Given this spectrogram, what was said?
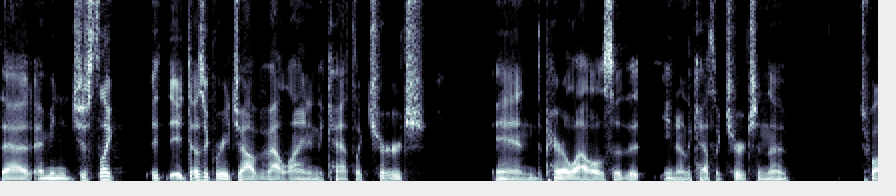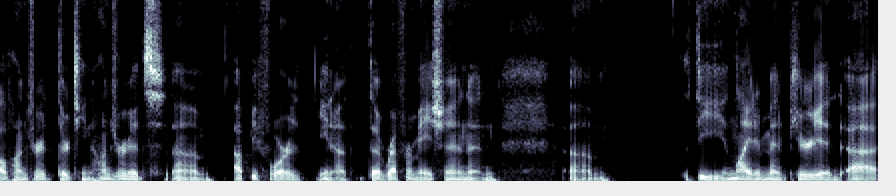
that. I mean just like it, it does a great job of outlining the catholic church and the parallels of the you know the catholic church and the 1200 1300s um, up before you know the reformation and um, the enlightenment period uh,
